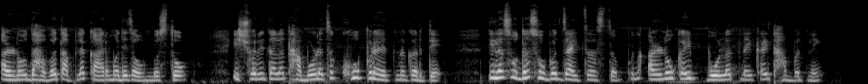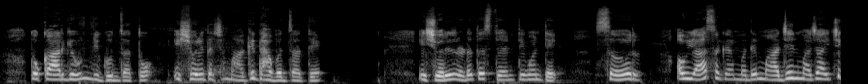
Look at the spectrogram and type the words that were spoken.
अर्णव धावत आपल्या कारमध्ये जाऊन बसतो. ईश्वरी त्याला थांबवण्याचा खूप प्रयत्न करते. तिला सुद्धा सोबत जायचं असतं पण अर्णव काही बोलत नाही काही थांबत नाही. तो कार घेऊन निघून जातो. ईश्वरी त्याच्यामागे धावत जाते. ईश्वरी रडत असते आणि ती म्हणते सर अहो या सगळ्यामध्ये माझी आणि माझ्या आईची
